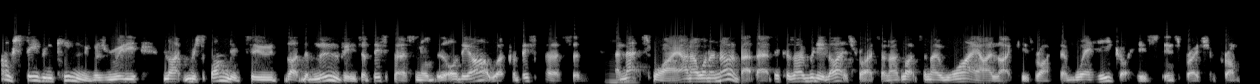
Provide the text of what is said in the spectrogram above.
Oh, Stephen King was really like responded to like the movies of this person or the, or the artwork of this person. Mm. And that's why, and I want to know about that because I really like this writer and I'd like to know why I like his writer and where he got his inspiration from.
